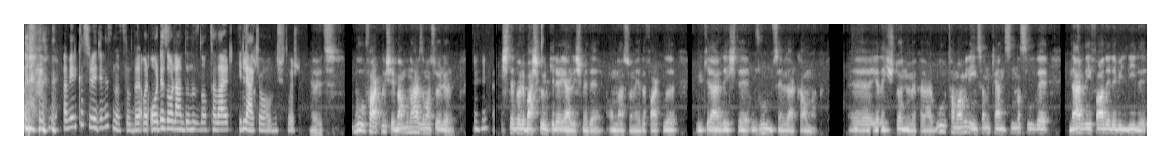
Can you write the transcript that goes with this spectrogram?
Amerika süreciniz nasıldı? Orada zorlandığınız noktalar illaki olmuştur. Evet. Bu farklı bir şey. Ben bunu her zaman söylüyorum. Hı hı. İşte böyle başka ülkelere yerleşmede ondan sonra ya da farklı ülkelerde işte uzun seneler kalmak e, ya da hiç dönmeme karar. Bu tamamıyla insanın kendisini nasıl ve nerede ifade edebildiğiyle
